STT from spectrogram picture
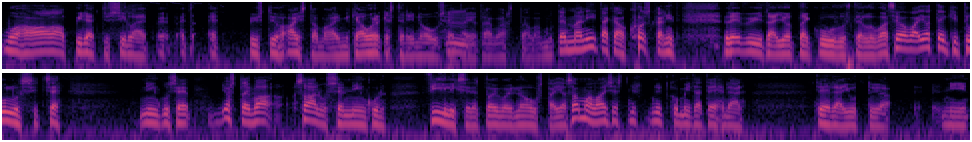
muahan on alalta pidetty sillä, että, että, että pystyy haistamaan, mikä orkesteri nousee mm. tai jotain vastaavaa. Mutta en mä niitäkään ole koskaan niitä levyitä jotain kuulustellut, vaan se on vaan jotenkin tullut sitten se niin kuin se, jostain vaan saanut sen niin kuin fiiliksen, että toi voi nousta. Ja samanlaisesti nyt, nyt kun mitä tehdään, tehdään juttuja, niin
